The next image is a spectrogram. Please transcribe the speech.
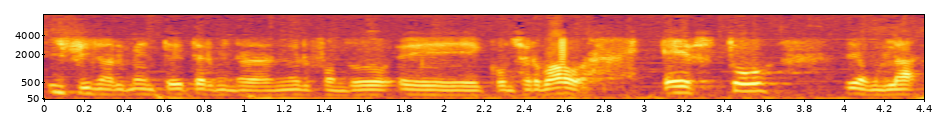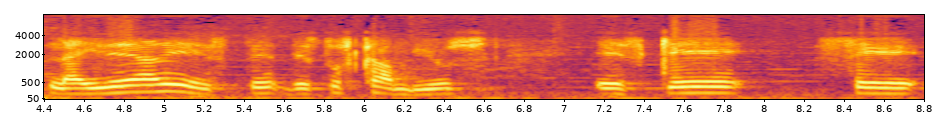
y finalmente terminarán en el fondo eh, conservador. Esto, digamos, la, la, idea de, este, de estos cambios es que se,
